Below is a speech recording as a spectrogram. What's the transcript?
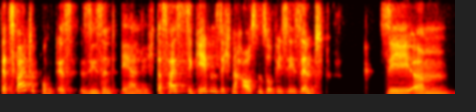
Der zweite Punkt ist, sie sind ehrlich. Das heißt, sie geben sich nach außen so, wie sie sind. Sie ähm,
